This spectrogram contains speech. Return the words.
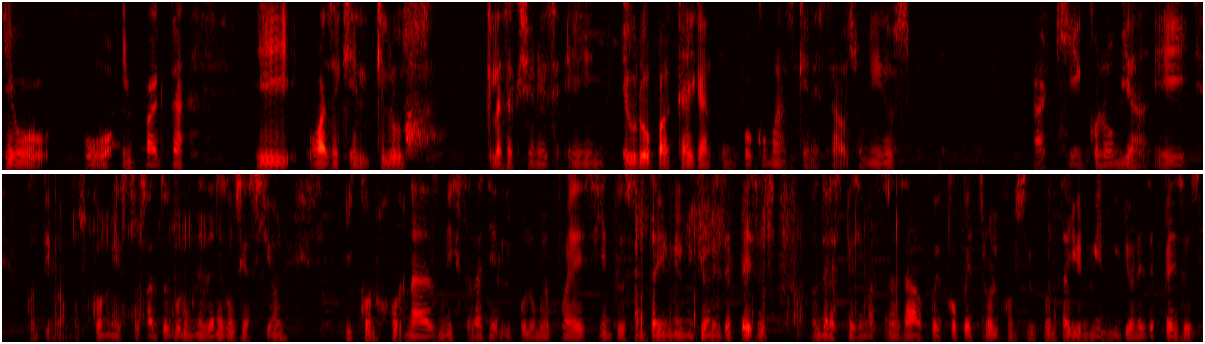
llevó o impacta y, o hace que, que, los, que las acciones en Europa caigan un poco más que en Estados Unidos. Aquí en Colombia eh, continuamos con estos altos volúmenes de negociación y con jornadas mixtas. Ayer el volumen fue de 161 mil millones de pesos, donde la especie más transada fue Ecopetrol con 51 mil millones de pesos.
